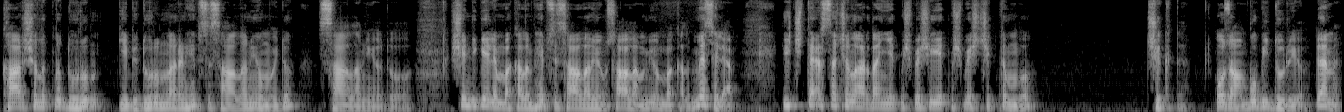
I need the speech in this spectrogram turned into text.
karşılıklı durum gibi durumların hepsi sağlanıyor muydu? Sağlanıyordu. Şimdi gelin bakalım hepsi sağlanıyor mu sağlanmıyor mu bakalım. Mesela iç ters açılardan 75'e 75 çıktı mı bu? Çıktı. O zaman bu bir duruyor değil mi?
